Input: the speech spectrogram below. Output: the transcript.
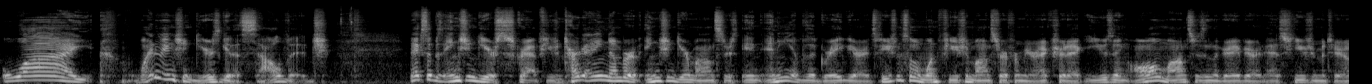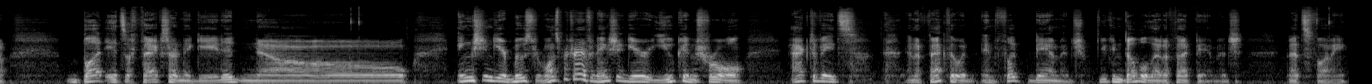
Why? Why do Ancient Gears get a salvage? Next up is Ancient Gear Scrap Fusion. Target any number of Ancient Gear monsters in any of the graveyards. Fusion summon one fusion monster from your extra deck using all monsters in the graveyard as fusion material. But its effects are negated? No. Ancient Gear Booster. Once per turn, if an Ancient Gear you control activates an effect that would inflict damage, you can double that effect damage. That's funny.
